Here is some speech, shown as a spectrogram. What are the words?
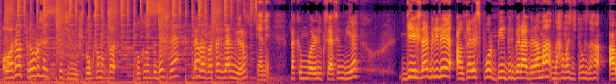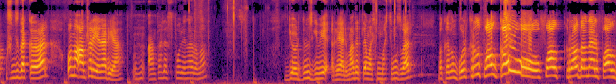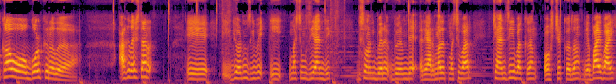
O Traore se- seçilmiş. 90.9.5 ile ben röportaj vermiyorum. Yani takım morali yükselsin diye. Gençler Birliği Antalya Spor 1-1 beraber ama daha maç bitmemiş daha 60. dakikalar. Onu Antalya yener ya. Antalya Spor yener onu. Gördüğünüz gibi Real Madrid'le maç, maçımız var. Bakalım gol kralı Falcao. Falcao Daniel Falcao gol kralı. Arkadaşlar eee, gördüğünüz gibi eee, maçımızı yendik. Bir sonraki bölüm- bölümde Real Madrid maçı var. Kendinize iyi bakın. Hoşçakalın ve bay bay.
